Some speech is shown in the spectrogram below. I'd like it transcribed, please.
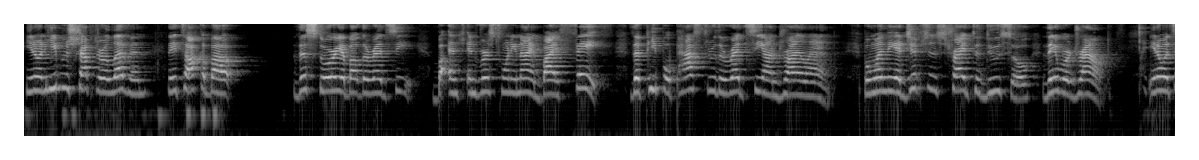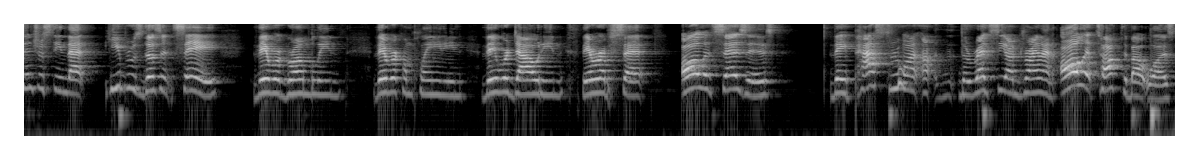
You know, in Hebrews chapter 11, they talk about this story about the Red Sea. But in, in verse 29, by faith, the people passed through the Red Sea on dry land. But when the Egyptians tried to do so, they were drowned. You know, it's interesting that Hebrews doesn't say they were grumbling, they were complaining, they were doubting, they were upset. All it says is they passed through on, the Red Sea on dry land. All it talked about was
